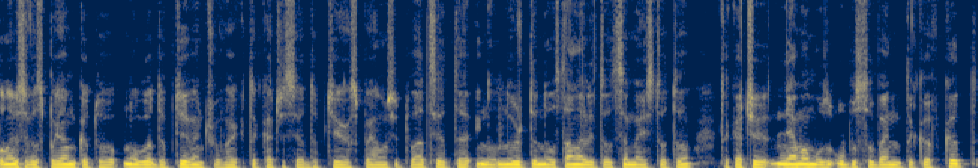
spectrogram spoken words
поне се възприемам като много адаптивен човек, така че се адаптира спрямо ситуацията и на нуждите на останалите от семейството, така че нямам обособен такъв кът,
